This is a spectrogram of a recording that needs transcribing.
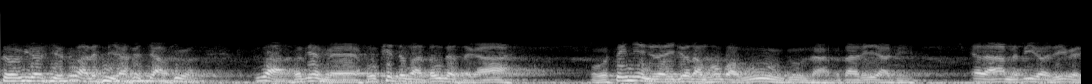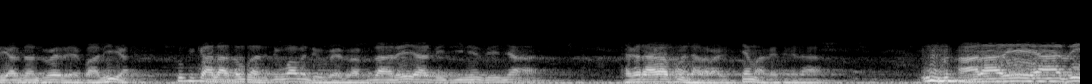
ဆိုပြီးတော့ရှင်းသူကလည်းနေရာမကျဘူး သူကဟိုပြည့်မယ်ဟိုဖြစ်တော့က30စကားဟိုစိတ်ညစ်နေတယ်ပြောတာမဟုတ်ပါဘူးသူကပတာလေးရသည်အဲ့ဒါမသိတော့သေးပဲဒီအစံတွဲတယ်ပါဠိကခုပိကာလသုံးတာတူမှမတူပဲသူကပတာလေးရသည်ကြည်နေစေညာသက္ကရာကဖွင့်လာတာပါရှင်းပါလေသက္ကရာအာရာရေယာတိ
